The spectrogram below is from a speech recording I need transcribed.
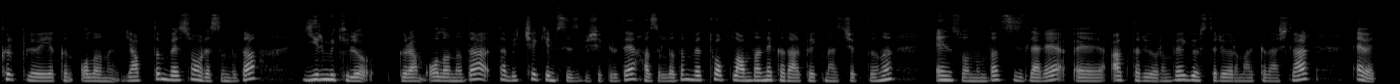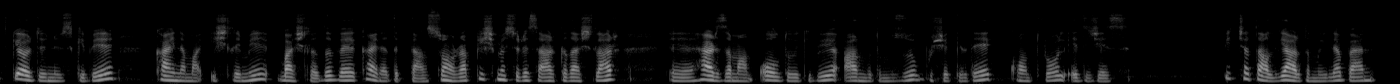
40 kiloya yakın olanı yaptım ve sonrasında da 20 kilo gram olanı da tabii çekimsiz bir şekilde hazırladım ve toplamda ne kadar pekmez çıktığını en sonunda sizlere e, aktarıyorum ve gösteriyorum arkadaşlar. Evet gördüğünüz gibi kaynama işlemi başladı ve kaynadıktan sonra pişme süresi arkadaşlar e, her zaman olduğu gibi armudumuzu bu şekilde kontrol edeceğiz. Bir çatal yardımıyla ben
